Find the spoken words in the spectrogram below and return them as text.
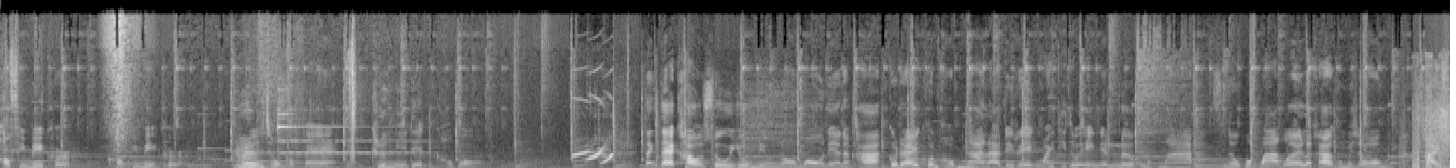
coffee maker coffee maker เครื่องชงกาแฟ เครื่องนี้เด็ดเขาบอก ตั้งแต่เข้าสู่ยุค New Normal เนี่ยนะคะ ก็ได้ค้นพบงานอดิเรกใหม่ที่ตัวเองเนี่ยเลิฟมาก ๆ สนุกมาก ๆ เลยละค่ะ คุณผู้ชม I've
